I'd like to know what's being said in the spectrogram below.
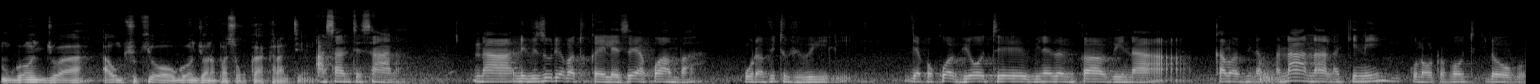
mgonjwa au mshukiwa wa ugonjwa unapaswa kukaa karantini? Asante sana. na ni vizuri hapa tukaelezea kwamba kuna vitu viwili, japokuwa vyote vinaweza vikawa vina kama vinafanana, lakini kuna utofauti kidogo.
